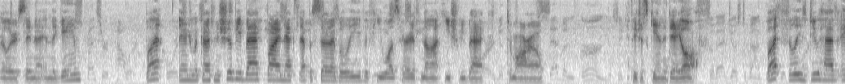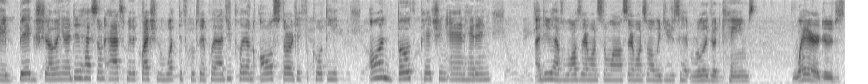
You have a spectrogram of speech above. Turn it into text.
earlier saying that in the game. But Andrew McCutchen should be back by next episode, I believe, if he was hurt. If not, he should be back tomorrow. If he just getting the day off. But Phillies do have a big showing, and I did have someone ask me the question, what difficulty I play. I do play on all-star difficulty on both pitching and hitting. I do have losses every once in a while, so every once in a while we do just hit really good games. Where do just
